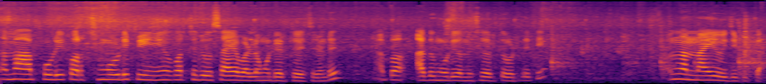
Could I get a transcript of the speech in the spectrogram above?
നമ്മൾ ആ പുളി കുറച്ചും കൂടി പിഴിഞ്ഞ് കുറച്ച് ലൂസായ വെള്ളം കൂടി എടുത്ത് വെച്ചിട്ടുണ്ട്. അപ്പോൾ അതും കൂടി ഒന്ന് ചേർത്ത് കൊടുത്തിട്ട് ഒന്ന് നന്നായി യോജിപ്പിക്കാം.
